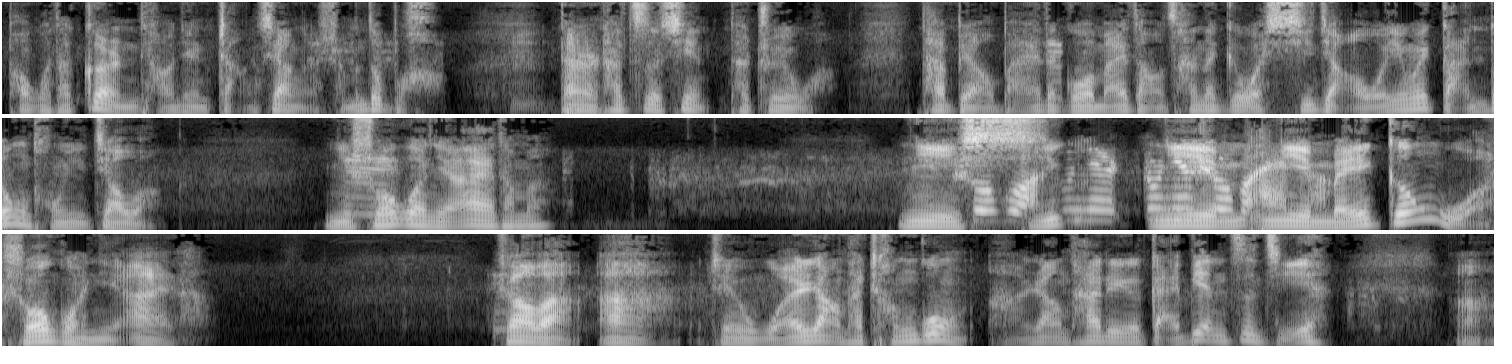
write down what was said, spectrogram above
包括他个人条件、长相啊，什么都不好，但是他自信，他追我，他表白的，给我买早餐的，给我洗脚，我因为感动同意交往。你说过你爱他吗？你说过习中间中间你说过爱他你没跟我说过你爱他，知道吧？啊，这个我让他成功啊，让他这个改变自己，啊，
